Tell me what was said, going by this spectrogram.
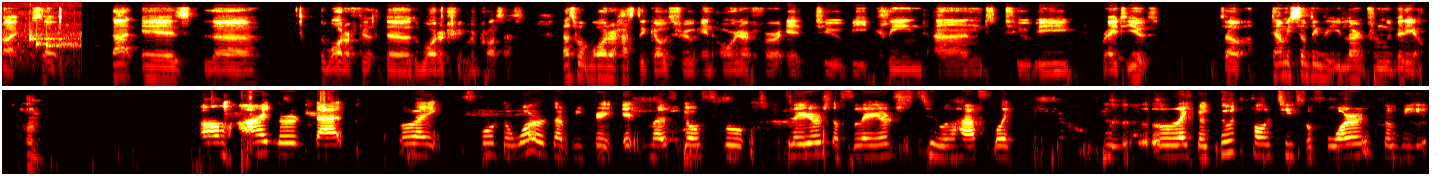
Right, so that is the the water the, the water treatment process. That's what water has to go through in order for it to be cleaned and to be ready to use. So tell me something that you learned from the video, Hun. Um, I learned that like for the water that we drink, it must go through layers of layers to have like like a good quality of water, so we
